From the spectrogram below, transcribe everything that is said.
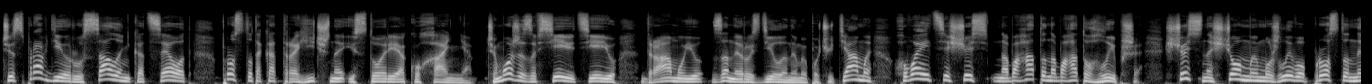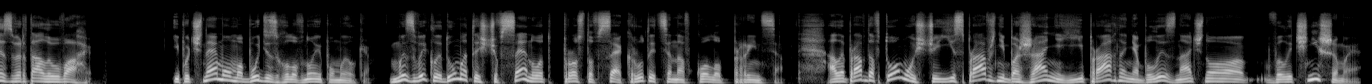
Чи справді русалонька це от просто така трагічна історія кохання? Чи може за всією цією драмою, за нерозділеними почуттями ховається щось набагато-набагато глибше, щось на що ми, можливо, просто не звертали уваги? І почнемо, мабуть, з головної помилки. Ми звикли думати, що все, ну от просто все крутиться навколо принца. Але правда в тому, що її справжні бажання, її прагнення були значно величнішими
